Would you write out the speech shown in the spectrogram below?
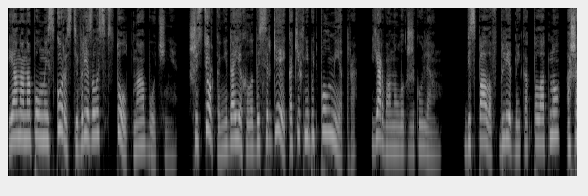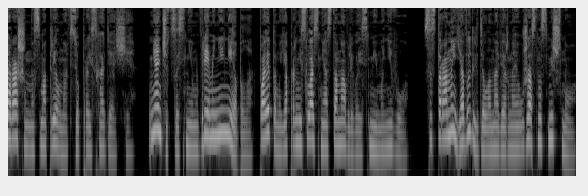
и она на полной скорости врезалась в столб на обочине. Шестерка не доехала до Сергея каких-нибудь полметра. Я рванула к «Жигулям». Беспалов, бледный как полотно, ошарашенно смотрел на все происходящее. Нянчиться с ним времени не было, поэтому я пронеслась, не останавливаясь мимо него. Со стороны я выглядела, наверное, ужасно смешно.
